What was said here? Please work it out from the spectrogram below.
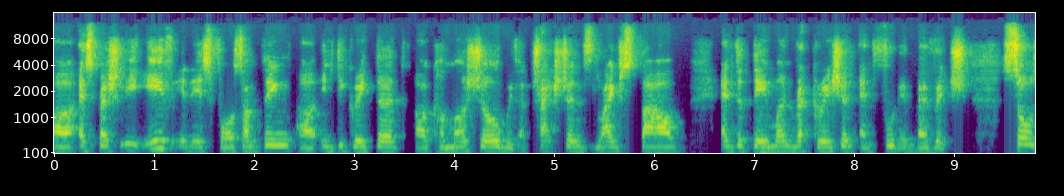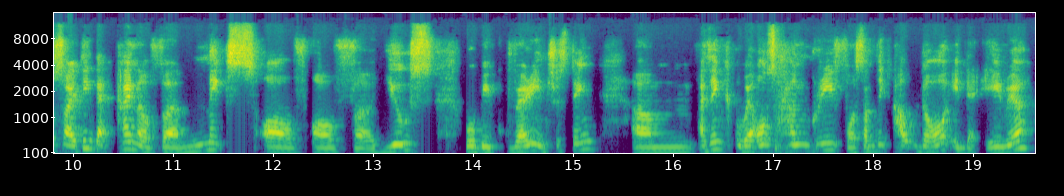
uh, especially if it is for something uh, integrated, uh, commercial with attractions, lifestyle, entertainment, recreation, and food and beverage. So, so I think that kind of uh, mix of of uh, use will be very interesting. Um, I think we're also hungry for something outdoor in the area.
